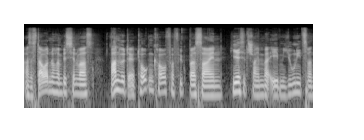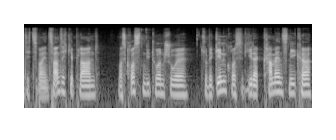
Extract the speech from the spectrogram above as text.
Also es dauert noch ein bisschen was. Wann wird der Tokenkauf verfügbar sein? Hier ist jetzt scheinbar eben Juni 2022 geplant. Was kosten die Turnschuhe? Zu Beginn kostet jeder Kamen Sneaker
